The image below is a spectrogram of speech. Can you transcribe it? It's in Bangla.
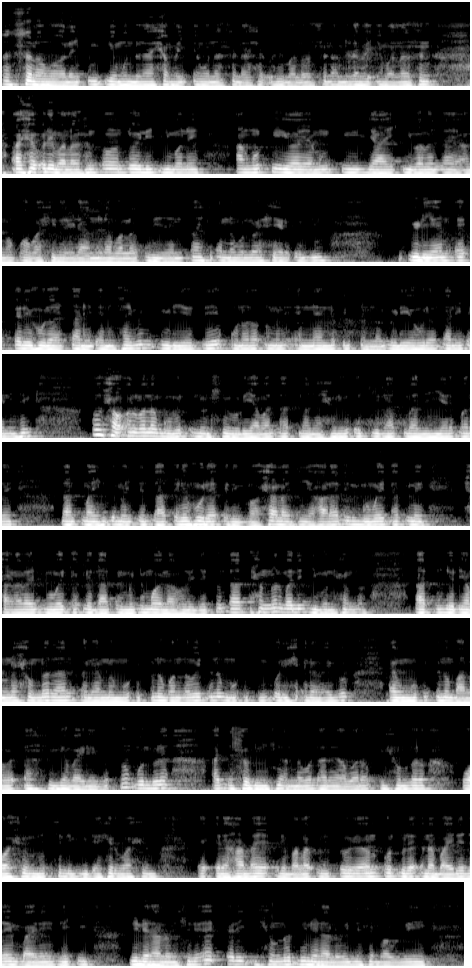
আসসালামু আলাইকুম। ইমুন্না সবাই এমন আছেন আশা করি ভালো আছেন আপনারা ভাই ভালো আছেন আশা করি ভালো আছেন দৈনিক জীবনে আঙু ই হয় এবং ই যায় ইভাবে যায় আঙু প্রবাসীদের এটা আপনারা ভালো করি যান। আন্ন বলল করে দিন ভিডিয়ান এরে হুরা টানি টানি খাইবেন ভিডিওতে কোনো রকমের অন্যান্য ভিডিও হুরা টানি টানি খাইবেন। তো সকালবেলা বুবের নুনসি উড়ি আবার দাঁত মাজা শুরু করছি দাঁত মাজি ইয়ার পরে দাঁত মাইতে মাইতে দাঁত এনে হুরা এরে সারাছি সারাদিন ঘুমাই থাকলে সারা ঘুমাই থাকলে দাঁতের মধ্যে ময়লা হয়ে যেত দাঁত সুন্দর মানে জীবন সুন্দর দাঁত যদি আমরা সুন্দর রান তাহলে কোনো বন্ধ হইত না মুখ পরিষ্কার হইব এবং মুখ কোনো ভালো একটা ইয়ে বাইরে হইব বন্ধুরা, আজ সরিয়েছি রান্নাবো ধারে আবারও সুন্দর ওয়াশরুম নিচ্ছে বিদেশের ওয়াশরুম বালা বন্ধুরা এরা বাইরে যায় বাইরে দিনের আলো হয়েছিল এর সুন্দর দিনের আলো হয়েছে বাবুরে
